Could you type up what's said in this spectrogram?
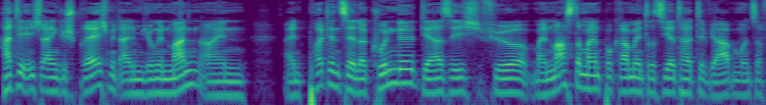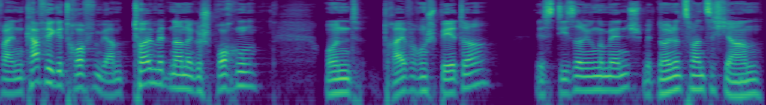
hatte ich ein Gespräch mit einem jungen Mann, ein ein potenzieller Kunde, der sich für mein Mastermind-Programm interessiert hatte. Wir haben uns auf einen Kaffee getroffen, wir haben toll miteinander gesprochen und drei Wochen später ist dieser junge Mensch mit 29 Jahren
